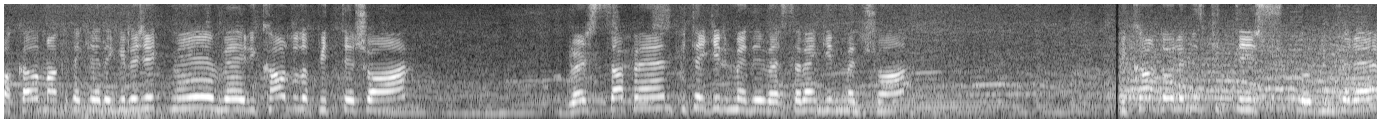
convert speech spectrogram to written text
Bakalım arkadakiler de girecek mi? Ve Ricardo da pitte şu an. Verstappen pite girmedi. Verstappen girmedi şu an. Ricardo ile biz pitteyiz gördüğünüz üzere.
